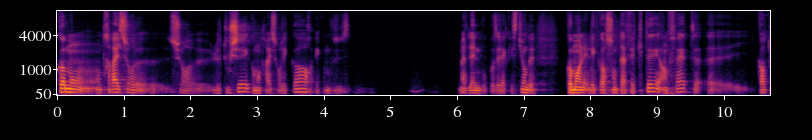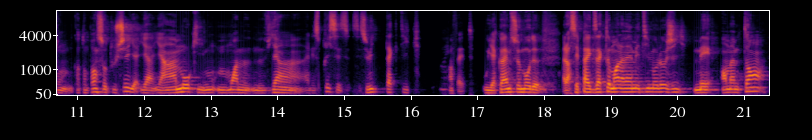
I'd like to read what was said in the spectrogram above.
comme on, travaille sur le, sur le toucher, comme on travaille sur les corps, et comme vous, Madeleine, vous posez la question de comment les, corps sont affectés, en fait, euh, quand, on, quand on pense au toucher, il y, y, y a, un mot qui, moi, me, vient à l'esprit, c'est celui de tactique, en fait, où il y a quand même ce mot de... Alors, c'est pas exactement la même étymologie, mais en même temps,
